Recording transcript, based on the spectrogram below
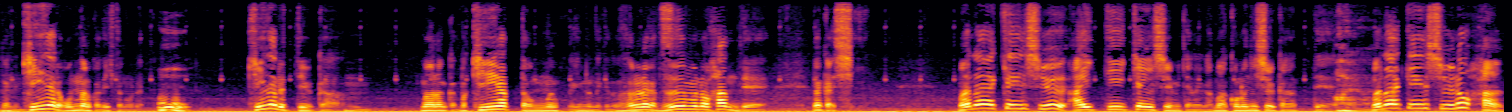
なんか気になる女の子ができたの俺。おお気になるっていうか、うん。まあなんか、まあ、気になった女の子がいるんだけどそれなんかズームの班でなんかしマナー研修 IT 研修みたいなのが、まあ、この2週間あって、はいはい。マナー研修の班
